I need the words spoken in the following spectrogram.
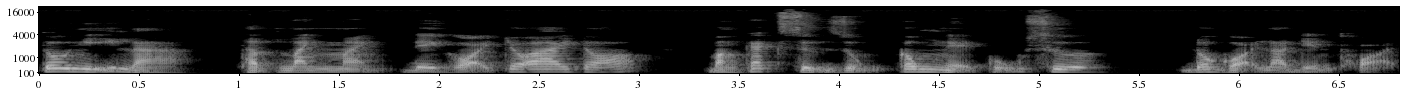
tôi nghĩ là thật lành mạnh để gọi cho ai đó bằng cách sử dụng công nghệ cũ xưa, đó gọi là điện thoại.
